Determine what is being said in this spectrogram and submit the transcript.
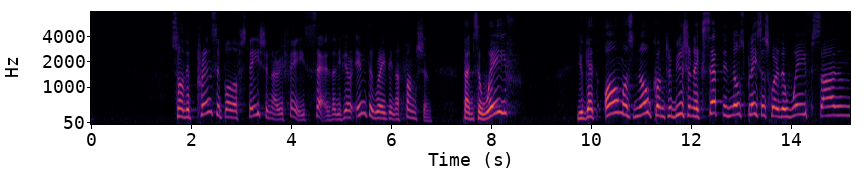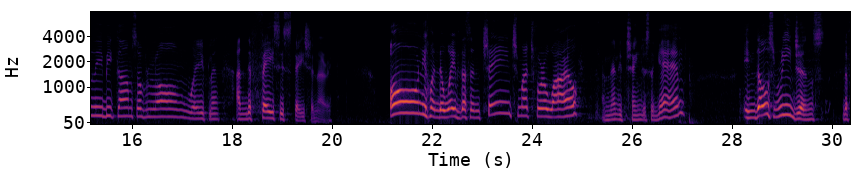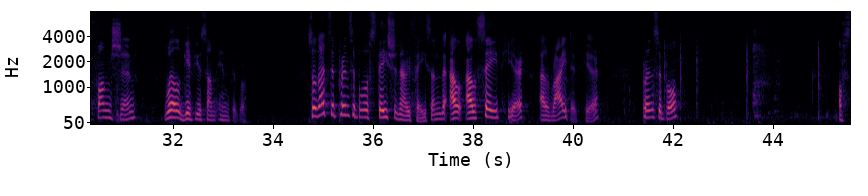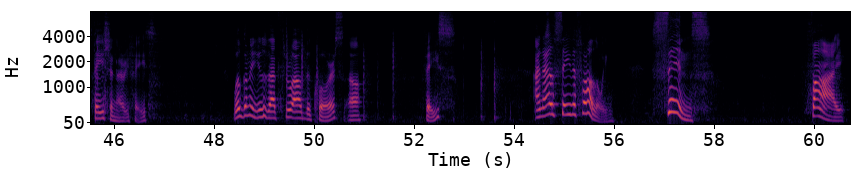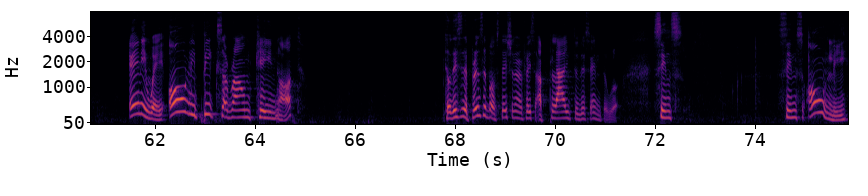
So the principle of stationary phase says that if you're integrating a function times a wave, you get almost no contribution except in those places where the wave suddenly becomes of long wavelength and the phase is stationary. Only when the wave doesn't change much for a while, and then it changes again, in those regions, the function will give you some integral. So that's the principle of stationary phase, and I'll, I'll say it here, I'll write it here. Principle of stationary phase. We're going to use that throughout the course, uh, phase. And I'll say the following. Since phi anyway only peaks around k naught. So this is the principle of stationary phase applied to this integral. Since, since only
